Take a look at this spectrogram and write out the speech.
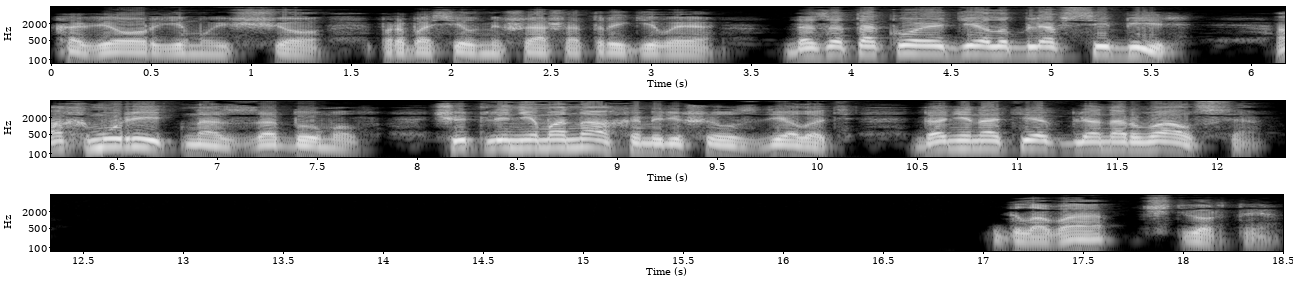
Ковер ему еще, — пробасил Мишаш, отрыгивая. — Да за такое дело, бля, в Сибирь! Охмурить нас задумал. Чуть ли не монахами решил сделать. Да не на тех, бля, нарвался. Глава четвертая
